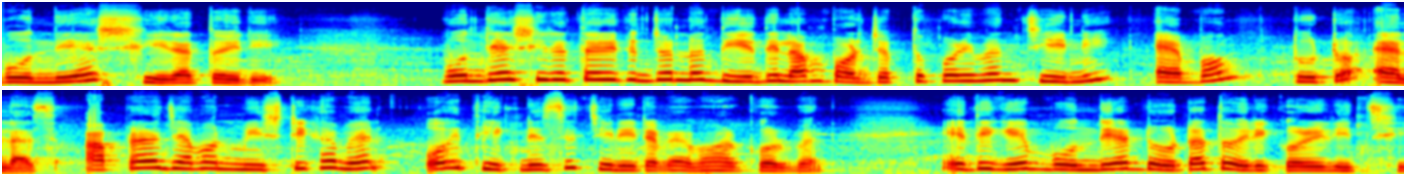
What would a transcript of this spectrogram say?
বুন্দিয়া শিরা তৈরি। বুন্দিয়া শিরা তৈরির জন্য দিয়ে দিলাম পর্যাপ্ত পরিমাণ চিনি এবং দুটো এলাচ। আপনারা যেমন মিষ্টি খাবেন, ওই থিকনেসে চিনিটা ব্যবহার করবেন। এদিকে বুন্দিয়ার ডোটা তৈরি করে নিচ্ছি।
